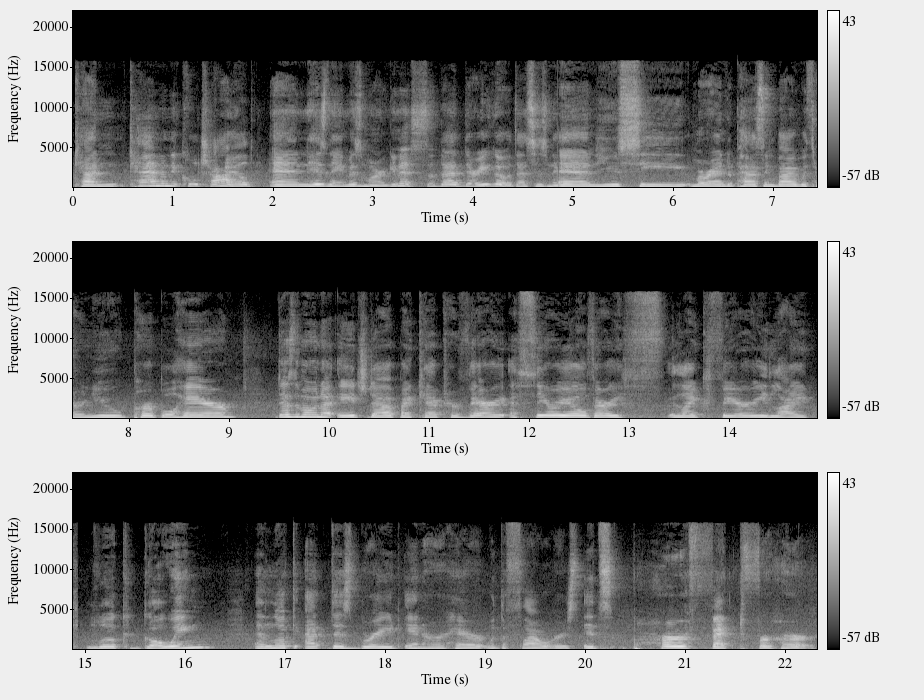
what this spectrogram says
can, canonical child and his name is Marganus. So that there you go. That's his name. And you see Miranda passing by with her new purple hair. Desdemona aged up. I kept her very ethereal, very f- like fairy like look going. And look at this braid in her hair with the flowers. It's perfect for her.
